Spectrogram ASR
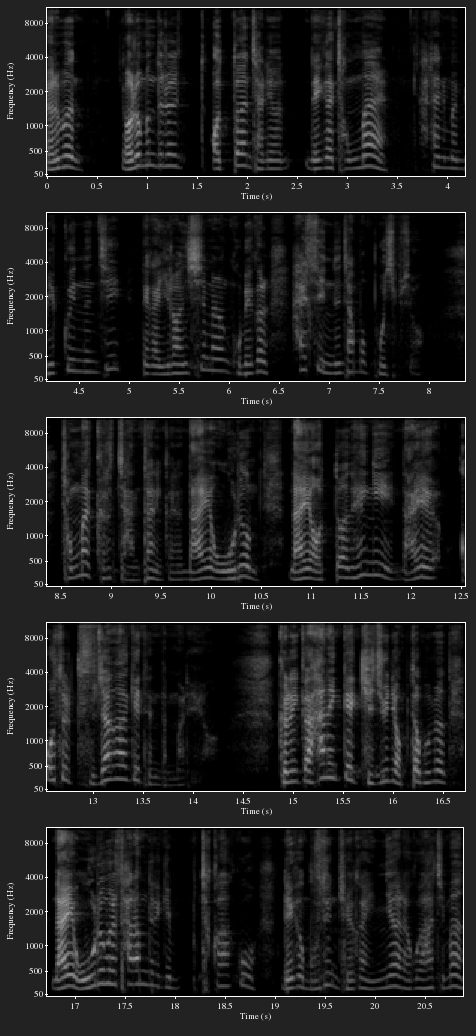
여러분, 여러분들을 어떠한 자료, 내가 정말 하나님을 믿고 있는지, 내가 이러한 심한 고백을 할 수 있는지 한번 보십시오. 정말 그렇지 않다니까요. 나의 오름, 나의 어떤 행위, 나의 것을 주장하게 된단 말이에요. 그러니까 하나님께 기준이 없다 보면 나의 오름을 사람들에게 하고 내가 무슨 죄가 있냐라고 하지만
